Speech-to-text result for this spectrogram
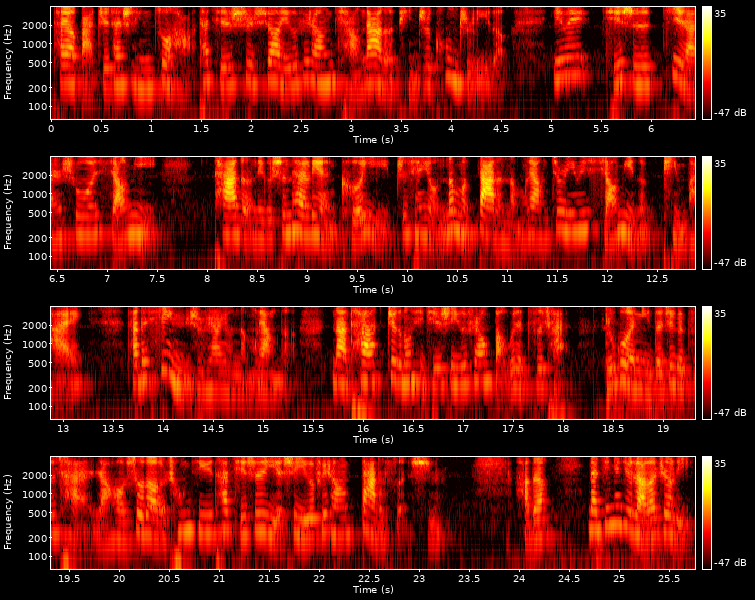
它要把这摊事情做好，它其实是需要一个非常强大的品质控制力的。因为其实既然说小米。它的那个生态链可以之前有那么大的能量，就是因为小米的品牌，它的信誉是非常有能量的。那它这个东西其实是一个非常宝贵的资产。如果你的这个资产然后受到了冲击，它其实也是一个非常大的损失。好的，那今天就聊到这里，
